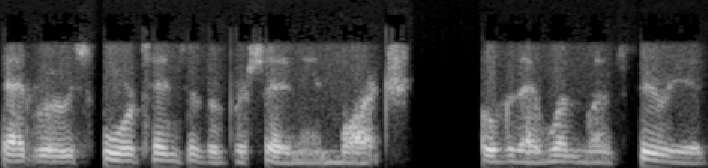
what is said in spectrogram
that rose four tenths of a percent in March over that one month period.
